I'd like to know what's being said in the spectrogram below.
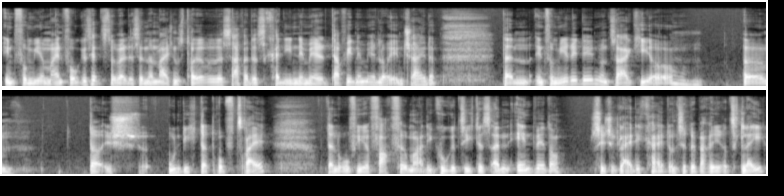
informiere meinen Vorgesetzten, weil das sind dann meistens teurere Sachen, das kann ich nicht mehr, darf ich nicht mehr entscheiden. dann informiere ich den und sage hier, ähm, da ist undicht, da tropft es rein. Dann rufe ich eine Fachfirma, die guckt sich das an. Entweder es ist eine Kleinigkeit und sie reparieren es gleich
